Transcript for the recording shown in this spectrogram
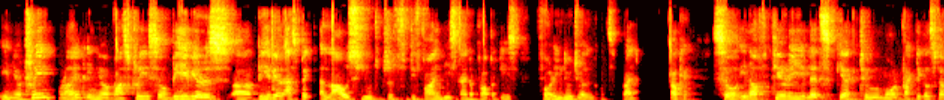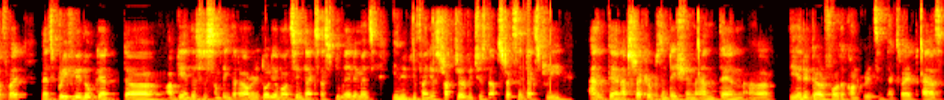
in your tree, right? In your parse tree. So behavior is uh, behavior aspect allows you to define these kind of properties for individual nodes, right? Okay. So enough theory, let's get to more practical stuff, right? Let's briefly look at, uh, again, this is something that I already told you about. Syntax has two elements. You need to define your structure, which is the abstract syntax tree, and then abstract representation, and then uh, the editor for the concrete syntax, right? As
